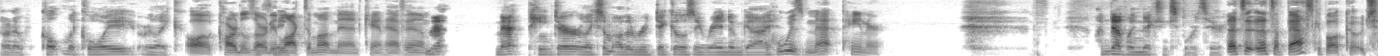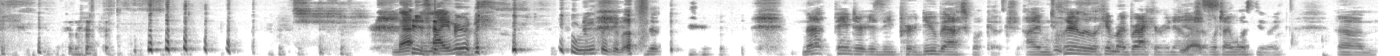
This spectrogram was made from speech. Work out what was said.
I don't know, Colt McCoy or like Oh, Cardinals already locked him up, man. Can't have him. Matt Matt Painter or like some other ridiculously random guy? Who is Matt Painter? I'm definitely mixing sports here. That's a that's a basketball coach. Matt Leinart. Who are you thinking of? Matt Painter is the Purdue basketball coach. I'm clearly looking at my bracket right now, Yes. which, which I was doing. Um,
